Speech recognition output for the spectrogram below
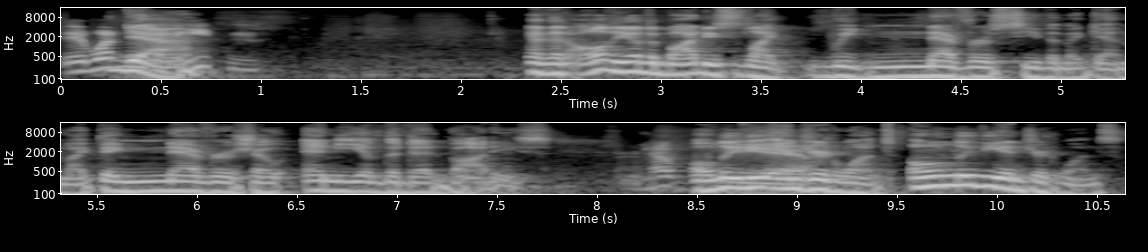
It wasn't Yeah. even eaten. And then all the other bodies, is like we never see them again. Like they never show any of the dead bodies. Nope. Only the Yeah. injured ones. Only the injured ones.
